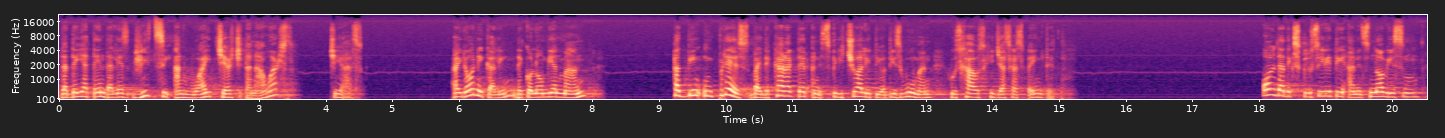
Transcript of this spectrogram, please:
that they attend a less ritzy and white church than ours? She asked. Ironically, the Colombian man had been impressed by the character and spirituality of this woman whose house he just has painted. All that exclusivity and snobism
